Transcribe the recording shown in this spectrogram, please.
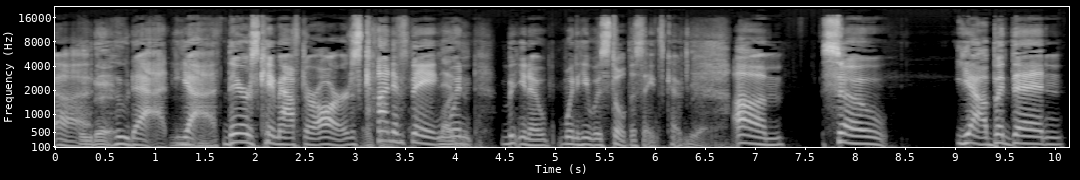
uh, Who dat? Who dat? Yeah, theirs came after ours, kind of thing." Like when, it. but you know, when he was still the Saints coach. Yeah. Um. So, yeah, but then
